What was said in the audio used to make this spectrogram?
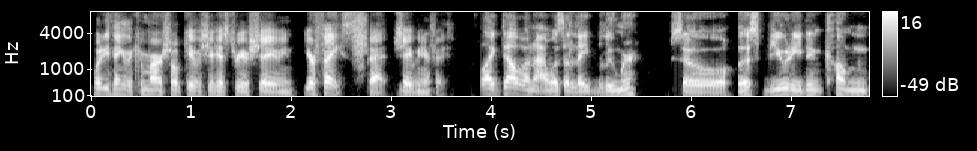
what do you think of the commercial? Give us your history of shaving your face, Pat, shaving your face. Like Delvin, I was a late bloomer. So this beauty didn't come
